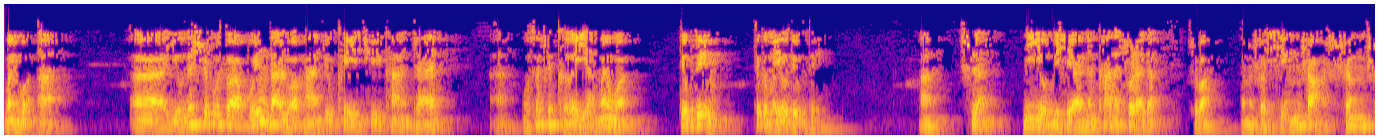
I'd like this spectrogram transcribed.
问过啊。呃，有的师傅说不用带罗盘就可以去看宅啊。我说是可以啊，问我对不对嘛？这个没有对不对啊？是啊，你有一些能看得出来的是吧？咱们说形煞生煞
